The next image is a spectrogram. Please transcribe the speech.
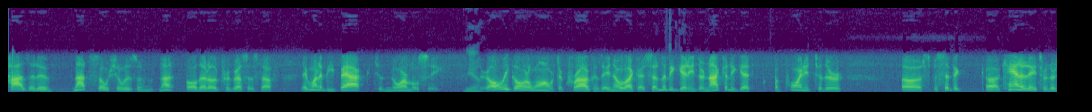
positive not socialism not all that other progressive stuff. They want to be back to normalcy Yeah. they're only going along with the crowd because they know, like I said in the beginning, they're not going to get appointed to their uh, specific uh, candidates or their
